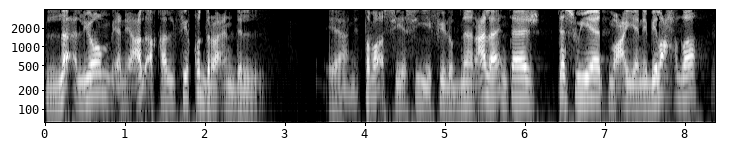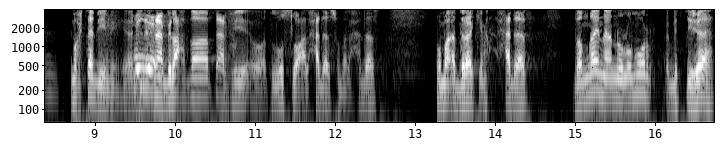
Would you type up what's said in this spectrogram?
لا اليوم يعني على الأقل في قدرة عند. يعني الطبقة السياسية في لبنان على إنتاج تسويات معينة بلحظة محتدمة يعني. نحن بلحظة بتعرفي وقت وصلوا على الحدث وما الحدث وما أدراك ما الحدث ظنينا أن الأمور باتجاه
